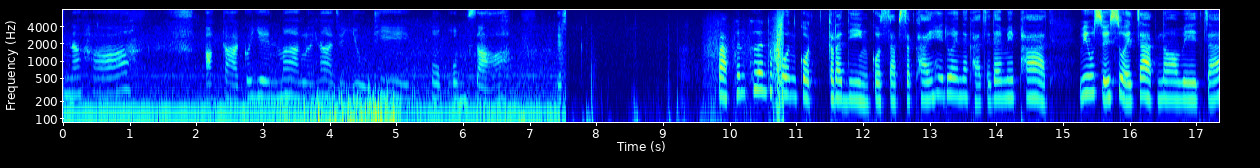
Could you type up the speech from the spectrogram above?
นนะคะ อากาศก็เย็นมากเลยน่าจะอยู่ที่ 6 องศา ฝากเพื่อนๆทุกคนกดกระดิ่งกด Subscribe ให้ด้วยนะคะ จะได้ไม่พลาด วิวสวยๆ จากนอร์เวย์จ้า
